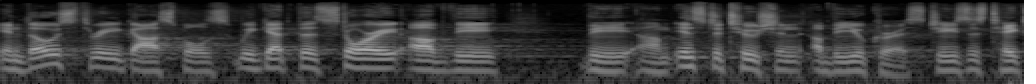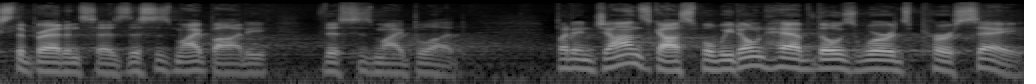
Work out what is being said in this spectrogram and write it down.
in those three gospels, we get the story of the, the um, institution of the Eucharist. Jesus takes the bread and says, This is my body, this is my blood. But in John's gospel, we don't have those words per se.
